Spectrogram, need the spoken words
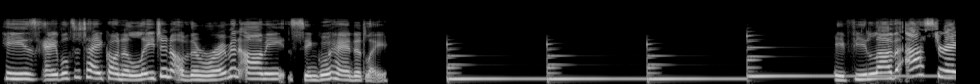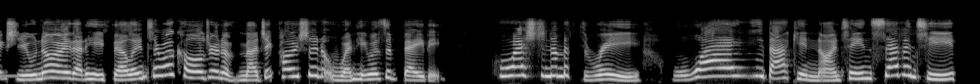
he is able to take on a legion of the Roman army single handedly? If you love Asterix, you'll know that he fell into a cauldron of magic potion when he was a baby. Question number three. Way back in 1970,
